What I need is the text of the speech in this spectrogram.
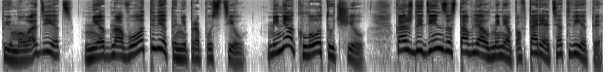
ты молодец, ни одного ответа не пропустил. Меня Клод учил. Каждый день заставлял меня повторять ответы».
